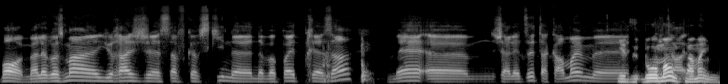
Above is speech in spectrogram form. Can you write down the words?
bon malheureusement, Juraj Savkovski ne, ne, va pas être présent, mais euh, j'allais dire, tu as quand même. Euh, il y a du beau monde quand même.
